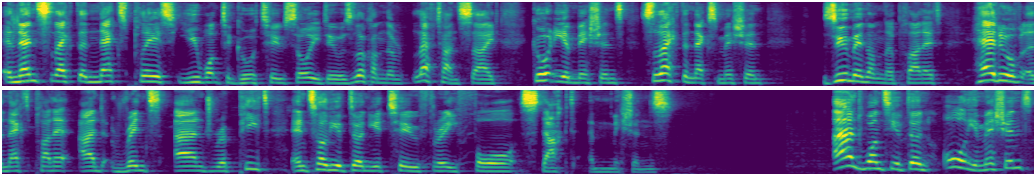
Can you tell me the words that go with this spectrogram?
and then select the next place you want to go to. So all you do is look on the left hand side, go to your missions, select the next mission, zoom in on the planet, head over to the next planet and rinse and repeat until you've done your two, three, four stacked missions. And once you've done all your missions,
